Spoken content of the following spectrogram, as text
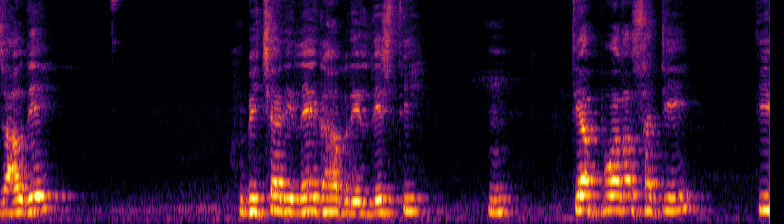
जाऊ दे. बिचारी लय घाबरेल दिसती. हं? त्या पोरासाठी ती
